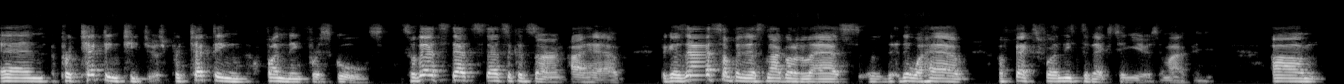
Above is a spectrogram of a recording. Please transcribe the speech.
and protecting teachers, protecting funding for schools. So that's that's that's a concern I have because that's something that's not going to last. That will have effects for at least the next 10 years, in my opinion. Um,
